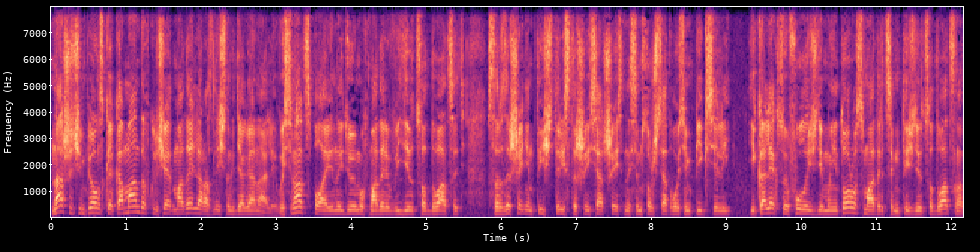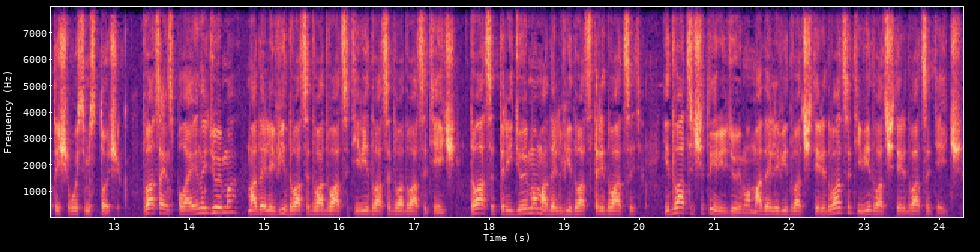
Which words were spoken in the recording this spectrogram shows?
Наша чемпионская команда включает модели различных диагоналей. 18,5 дюймов модель V920 с разрешением 1366 на 768 пикселей и коллекцию Full HD мониторов с матрицами 1920 на 1080 точек. 21,5 дюйма модели V2220 и V2220H, 23 дюйма модель V2320 и 24 дюйма модели V2420 и V2420H.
